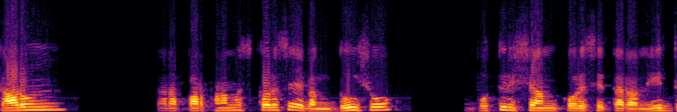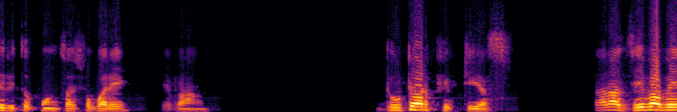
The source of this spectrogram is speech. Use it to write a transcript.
দারুণ তারা পারফরমেন্স করেছে এবং দুইশো বত্রিশ রান করেছে তারা নির্ধারিত পঞ্চাশ ওভারে এবং দুটার ফিফটি আছে তারা যেভাবে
